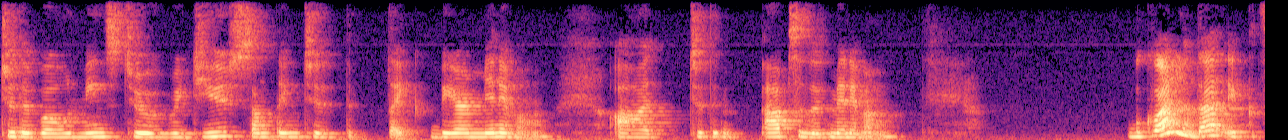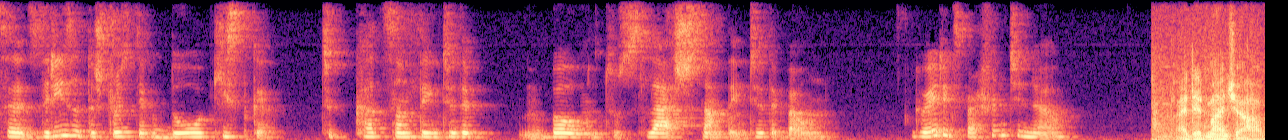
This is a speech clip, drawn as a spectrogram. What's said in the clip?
to the bone means to reduce something to the like bare minimum, uh, to the absolute minimum. Буквально, да, як це зрізати щось як до кістки. To cut something to the bone, to slash something to the bone. Great expression to know. I did my job.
